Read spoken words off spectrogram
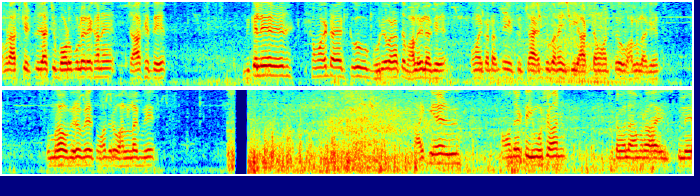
আমরা আজকে একটু যাচ্ছি বড় পোলের এখানে চা খেতে। বিকেলের সময়টা একটু ঘুরে বেড়াতে ভালোই লাগে। সময় কাটাতে একটু চায়ের দোকানে গিয়ে আড্ডা মারতেও ভালো লাগে। তোমরাও বেরোবে, তোমাদেরও ভালো লাগবে। সাইকেল আমাদের একটা ইমোশন। ছোটোবেলায় আমরা স্কুলে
